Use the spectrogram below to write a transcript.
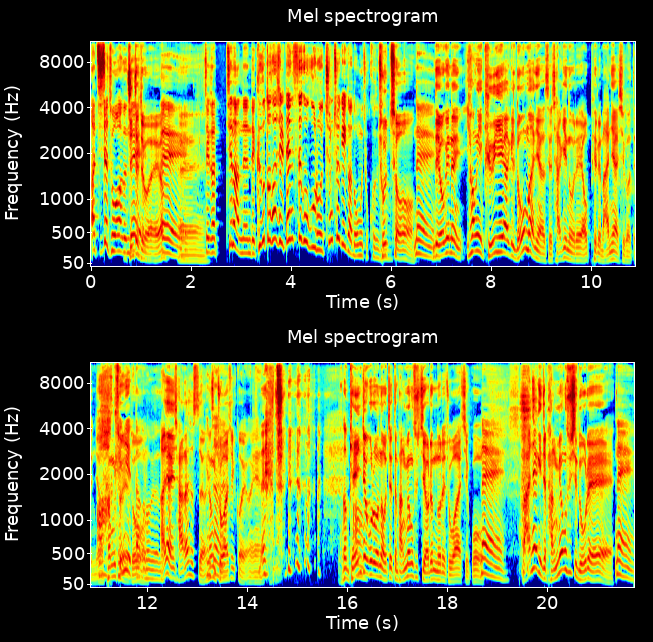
아 진짜 좋아하는데 진짜 좋아해요? 네. 네. 제가 티는 안 내는데 그것도 사실 댄스곡으로 춤추기가 너무 좋거든요 좋죠. 네. 근데 여기는 형이 그 이야기를 너무 많이 하세요. 자기 노래 어필을 많이 하시거든요. 아, 평소에도. 아니 아니 잘하셨어요. 형 괜찮아요? 좋아하실 거예요. 예. 그럼 개인적으로는 어 쨌든 박명수 씨 여름 노래 좋아하시고 네. 만약 이제 박명수 씨 노래 네.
